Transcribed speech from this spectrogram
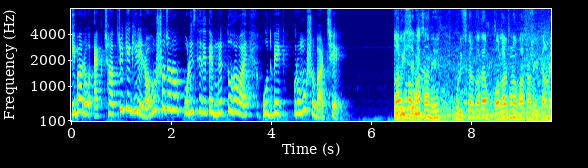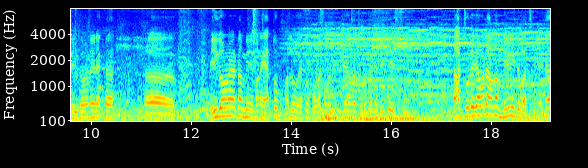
এবারও এক ছাত্রীকে ঘিরে রহস্যজনক পরিস্থিতিতে মৃত্যু হওয়ায় উদ্বেগ ক্রমশ বাড়ছে। বলার কোনো ভাষা নেই। পরিষ্কার কথা বলার কোনো ভাষা নেই। কারণ এই ধরনের একটা এই ধরনের একটা মেয়ে মানে এত ভালো এত পড়াশোনার দিক থেকে আমরা ছোটো থেকে দেখে এসেছি তার চলে যাওয়াটা আমরা মেনে নিতে পারছি না। এটা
